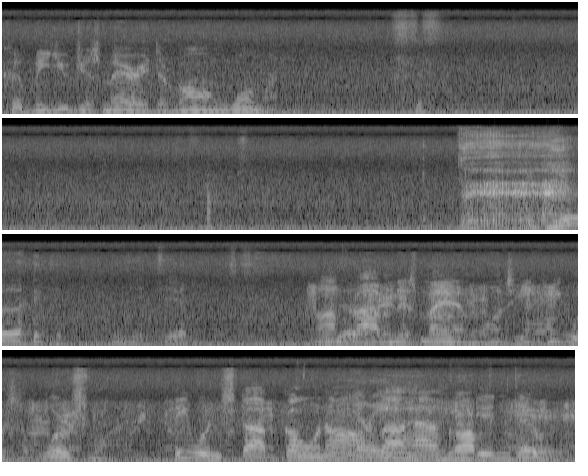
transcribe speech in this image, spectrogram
could be you just married the wrong woman. I'm driving this man once. He, he was the worst one. He wouldn't stop going on about how he didn't do it.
